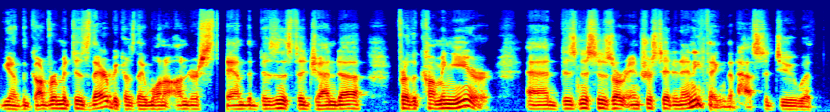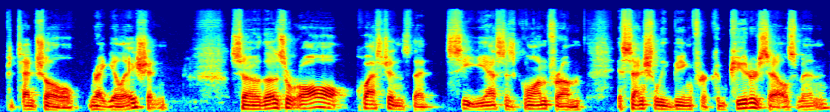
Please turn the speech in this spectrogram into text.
you know the government is there because they want to understand the business agenda for the coming year. And businesses are interested in anything that has to do with potential regulation. So those are all questions that CES has gone from essentially being for computer salesmen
